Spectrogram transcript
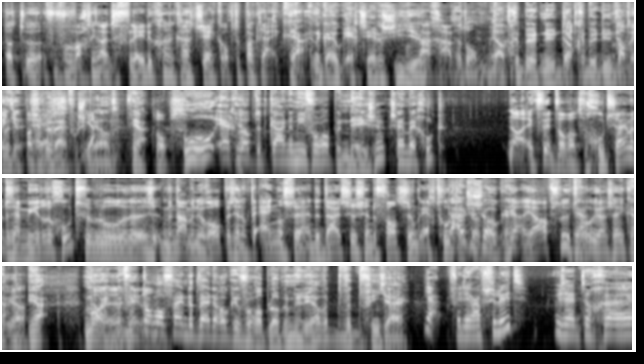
dat we voor verwachtingen uit het verleden gaan gaan checken op de praktijk. Ja, en dan kan je ook echt zeggen, zie je... Daar gaat het om. Dat ja. gebeurt nu, dat Ja, gebeurt nu, dat pas hebben wij voorspeld. Ja, klopt. Hoe, hoe erg loopt het KNMI voorop in deze? Zijn wij goed? Nou, ik vind wel wat we goed zijn, maar er zijn meerdere goed. Ik bedoel, met name in Europa zijn ook de Engelsen en de Duitsers en de Fransen zijn ook echt goed. Duitsers ook, hè? Ja, ja absoluut. Ja. Ja. ja, zeker. Ja. Ja, mooi. maar ik vind het toch wel fijn dat wij daar ook in voorop lopen, Muriel. Wat, wat vind jij? Ja, vind ik absoluut. We zijn toch, eh,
